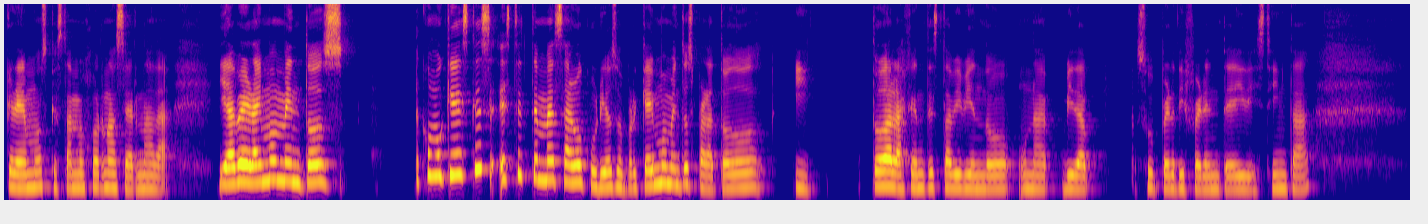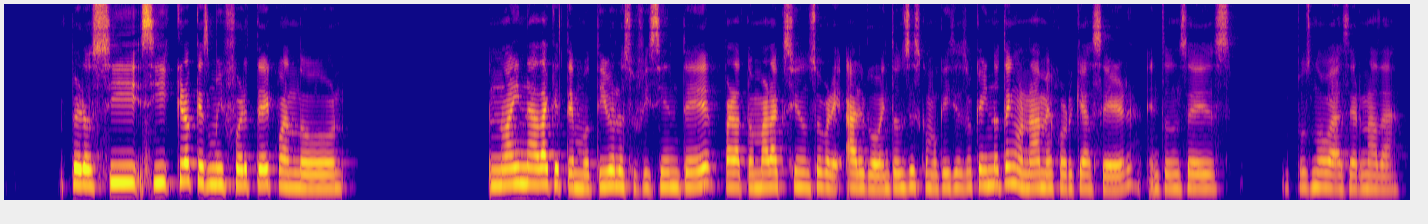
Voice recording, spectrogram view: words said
creemos que está mejor no hacer nada. Y a ver, hay momentos, como que es que este tema es algo curioso, porque hay momentos para todo y toda la gente está viviendo una vida súper diferente y distinta. Pero sí, sí creo que es muy fuerte cuando no hay nada que te motive lo suficiente para tomar acción sobre algo. Entonces como que dices, ok, no tengo nada mejor que hacer, entonces pues no voy a hacer nada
